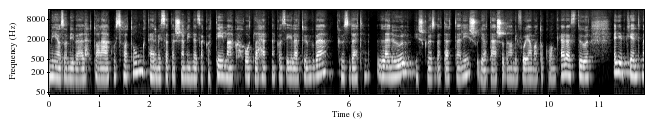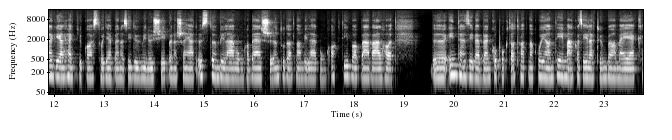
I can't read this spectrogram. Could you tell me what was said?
Mi az, amivel találkozhatunk? Természetesen mindezek a témák ott lehetnek az életünkbe, közvetlenül és közvetetten is, ugye a társadalmi folyamatokon keresztül. Egyébként megélhetjük azt, hogy ebben az időminőségben a saját ösztönvilágunk, a belső öntudatlan világunk aktívabbá válhat, intenzívebben kopogtathatnak olyan témák az életünkbe, amelyek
